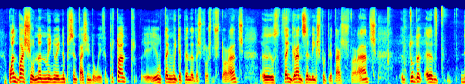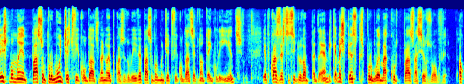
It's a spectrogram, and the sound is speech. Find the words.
Quando baixou, não diminuiu na percentagem do IVA. Portanto, eu tenho muita pena das pessoas dos restaurantes, eh, tenho grandes amigos proprietários de restaurantes, tudo, eh, neste momento passam por muitas dificuldades, mas não é por causa do IVA, passam por muitas dificuldades, é que não têm clientes, é por causa desta situação pandémica, mas penso que esse problema a curto prazo vai ser resolvido. Ao,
